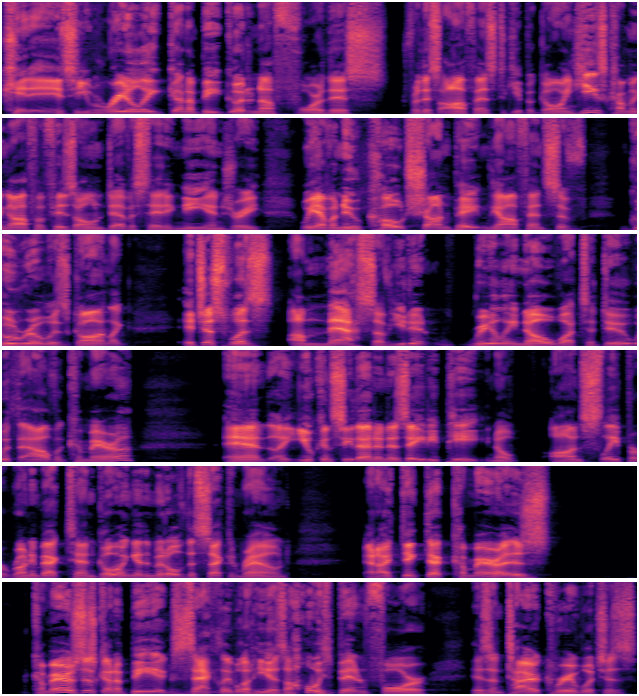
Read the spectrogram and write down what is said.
can, is he really gonna be good enough for this? For this offense to keep it going, he's coming off of his own devastating knee injury. We have a new coach, Sean Payton, the offensive guru, is gone. Like it just was a mess of you didn't really know what to do with Alvin Kamara, and like you can see that in his ADP, you know, on sleeper, running back ten, going in the middle of the second round, and I think that Kamara is Kamara is just going to be exactly what he has always been for his entire career, which is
